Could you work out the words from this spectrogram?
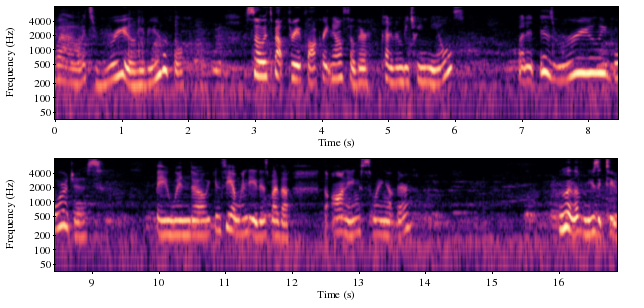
Wow, it's really beautiful. So it's about three o'clock right now, so they're kind of in between meals. But it is really gorgeous. Bay window. You can see how windy it is by the, the awning swaying out there. Ooh, I love music too.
